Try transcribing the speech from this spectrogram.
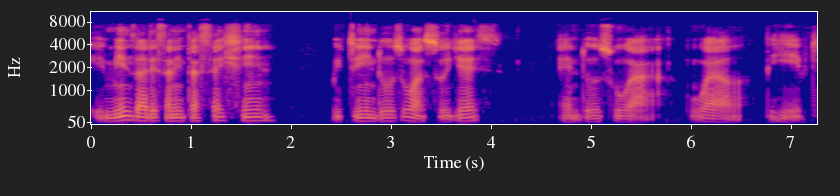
it means that there's an intersection between those who are soldiers and those who are well behaved.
